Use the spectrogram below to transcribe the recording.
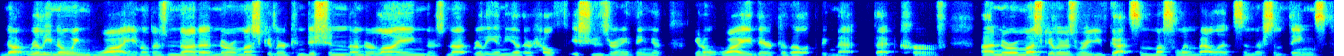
not really knowing why. You know, there's not a neuromuscular condition underlying. There's not really any other health issues or anything. You know, why they're developing that that curve. Uh, neuromuscular is where you've got some muscle imbalance, and there's some things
